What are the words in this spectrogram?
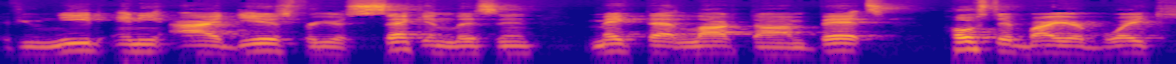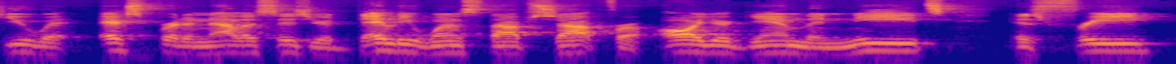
If you need any ideas for your second listen, make that locked on bets hosted by your boy Q with expert analysis, your daily one stop shop for all your gambling needs is free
